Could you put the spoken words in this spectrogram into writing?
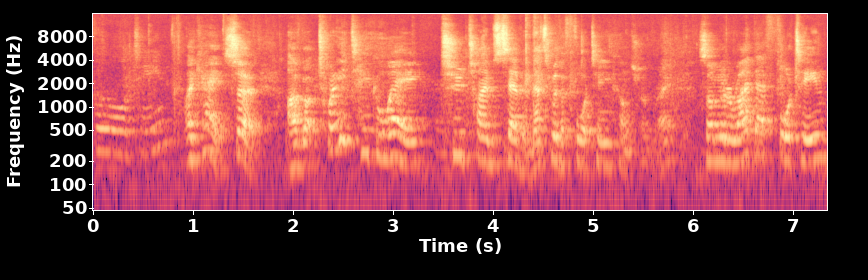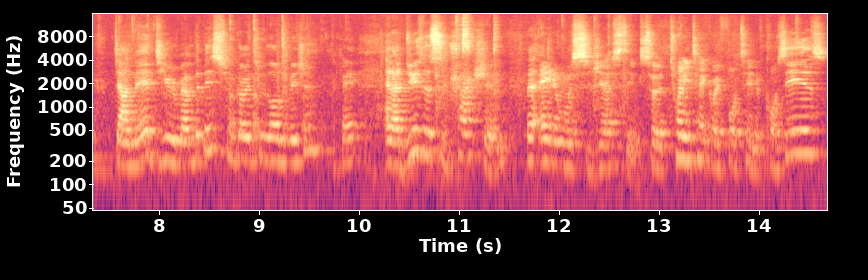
14? Okay, so I've got 20 take away 2 times 7. That's where the 14 comes from, right? So I'm going to write that 14 down there. Do you remember this from going through long division? Okay, and I do the subtraction that Aiden was suggesting. So 20 take away 14, of course, is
